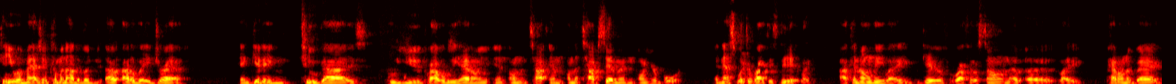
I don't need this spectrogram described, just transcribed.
can you imagine coming out of a out of a draft and getting two guys who you probably had on in, on the top in, on the top seven on your board, and that's what yeah. the Rockets did. Like I can only like give Rafael Stone a, a like pat on the back.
